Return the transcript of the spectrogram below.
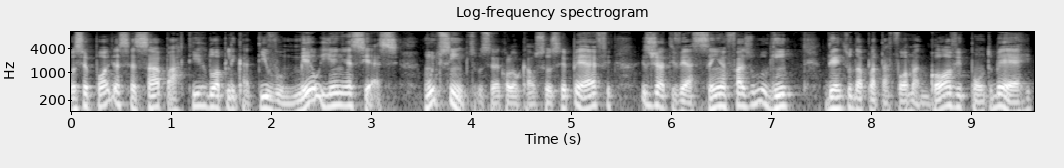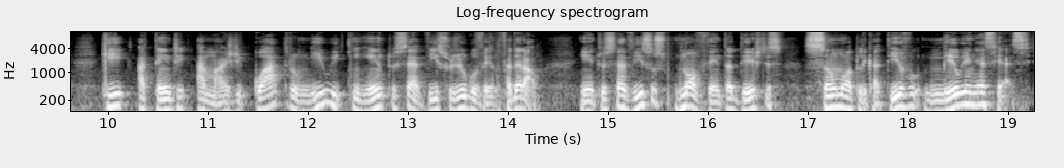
você pode acessar a partir do aplicativo Meu INSS. Muito simples, você vai colocar o seu CPF e se já tiver a senha, faz o login dentro da plataforma gov.br, que atende a mais de 4.500 serviços do governo federal. E entre os serviços, 90 destes são no aplicativo Meu INSS.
